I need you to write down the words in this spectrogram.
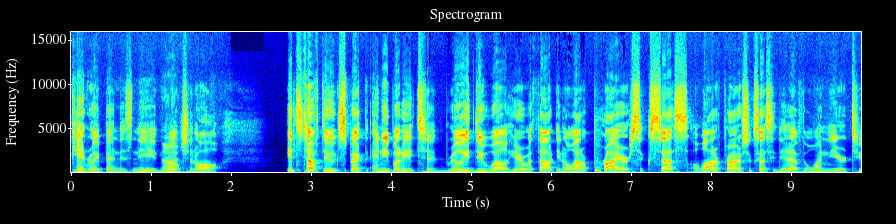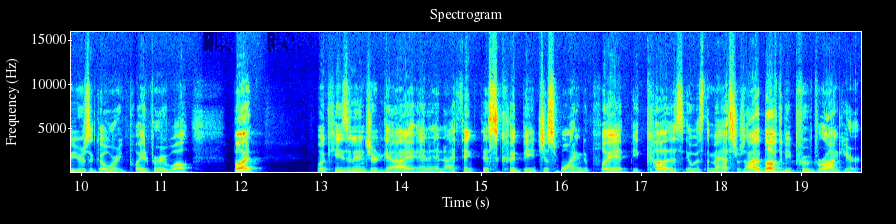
can't really bend his knee No. much at all. It's tough to expect anybody to really do well here without you know a lot of prior success. A lot of prior success. He did have the one year, two years ago, where he played very well, but look, he's an injured guy, and, and I think this could be just wanting to play it because it was the Masters. I'd love to be proved wrong here,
